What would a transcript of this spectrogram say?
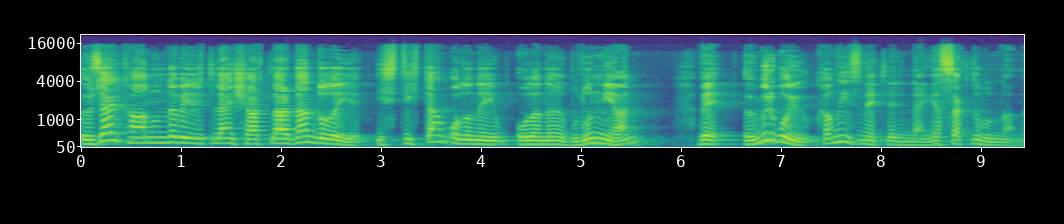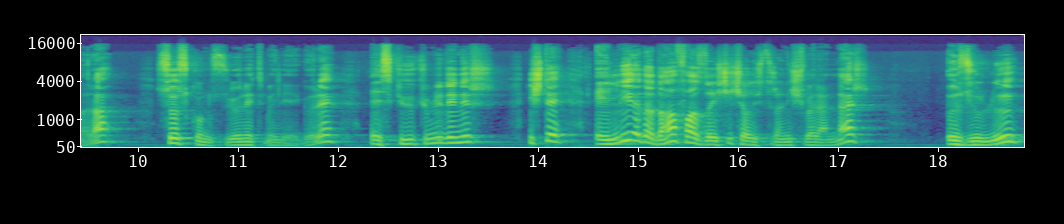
özel kanunda belirtilen şartlardan dolayı istihdam olanağı, olanağı bulunmayan ve ömür boyu kamu hizmetlerinden yasaklı bulunanlara söz konusu yönetmeliğe göre eski hükümlü denir. İşte 50 ya da daha fazla işçi çalıştıran işverenler özürlü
